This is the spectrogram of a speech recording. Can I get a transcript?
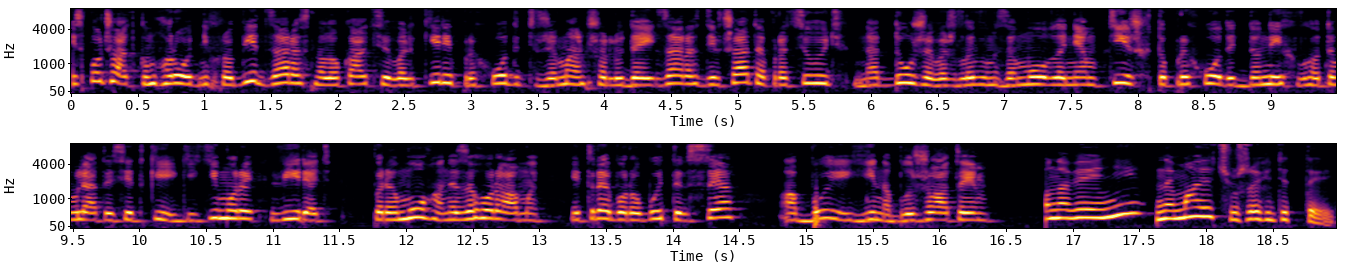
Із початком городніх робіт зараз на локацію Валькірі приходить вже менше людей. Зараз дівчата працюють над дуже важливим замовленням. Ті ж, хто приходить до них виготовляти сітки і кікімори, вірять, перемога не за горами, і треба робити все, аби її наближати. На війні немає чужих дітей.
